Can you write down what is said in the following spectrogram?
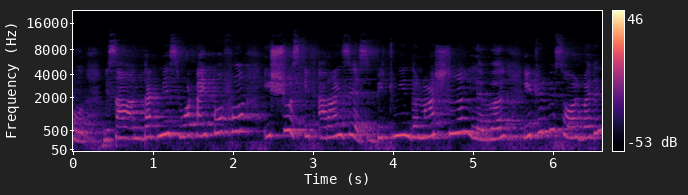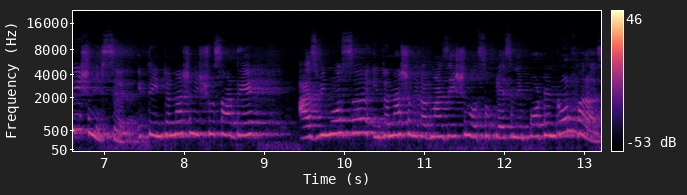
uh, uh, that means what type of uh, issues it arises between the national level it will be solved by the nation itself. If the international issues are there as we know, sir, international recognition also plays an important role for us.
